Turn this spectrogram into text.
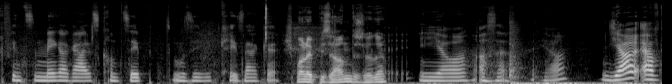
ich finde es ein mega geiles Konzept, muss ich wirklich sagen. Ist mal etwas anderes, oder? Ja, also, ja. Ja, aber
